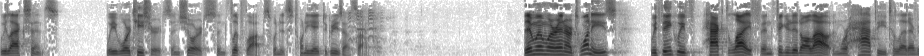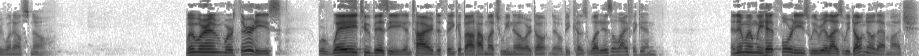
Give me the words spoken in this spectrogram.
we lacked sense. We wore t shirts and shorts and flip flops when it's 28 degrees outside. Then, when we're in our 20s, we think we've hacked life and figured it all out, and we're happy to let everyone else know. When we're in our 30s, we're way too busy and tired to think about how much we know or don't know because what is a life again? And then when we hit 40s, we realize we don't know that much,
